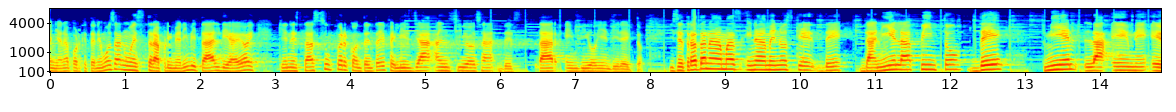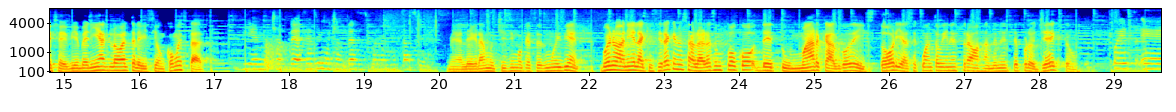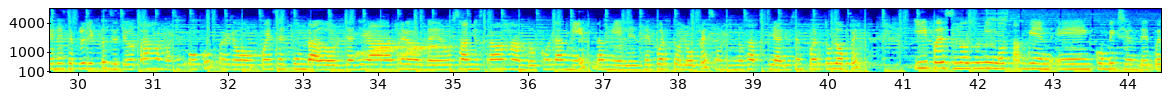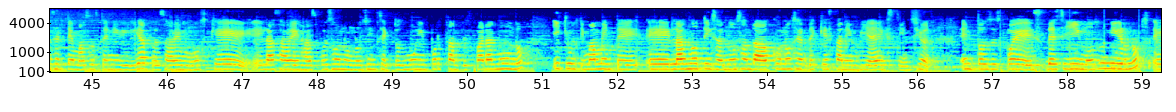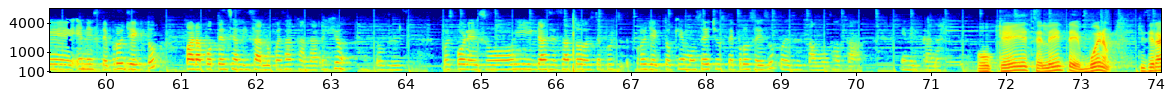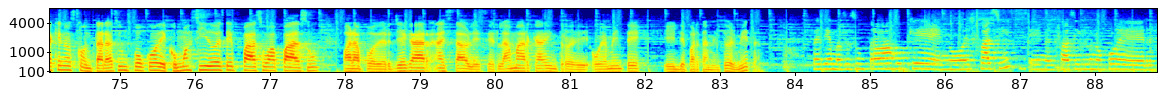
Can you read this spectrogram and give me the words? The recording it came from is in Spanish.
mañana porque tenemos a nuestra primera invitada el día de hoy, quien está súper contenta y feliz, ya ansiosa de estar en vivo y en directo. Y se trata nada más y nada menos que de Daniela Pinto de Miel La MF. Bienvenida a Global Televisión, ¿cómo estás? Bien, muchas gracias y muchas gracias por la invitación. Me alegra muchísimo que estés muy bien. Bueno, Daniela, quisiera que nos hablaras un poco de tu marca, algo de historia. ¿Hace cuánto vienes trabajando en este proyecto? Pues en este proyecto yo llevo trabajando hace poco, pero pues el fundador ya lleva alrededor de dos años trabajando con la miel. La miel es de Puerto López, son unos apiarios en Puerto López y pues nos unimos también en convicción de pues el tema sostenibilidad, pues sabemos que eh, las abejas pues son unos insectos muy importantes para el mundo y que últimamente eh, las noticias nos han dado a conocer de que están en vía de extinción. Entonces pues decidimos unirnos eh, en este proyecto para potencializarlo pues acá en la región. Entonces pues por eso y gracias a todo este proyecto que hemos hecho, este proceso, pues estamos acá en el canal. Ok, excelente. Bueno, quisiera que nos contaras un poco de cómo ha sido ese paso a paso para poder llegar a establecer la marca dentro de, obviamente, el departamento del Meta. Pues digamos, es un trabajo que no es fácil, eh, no es fácil uno poder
